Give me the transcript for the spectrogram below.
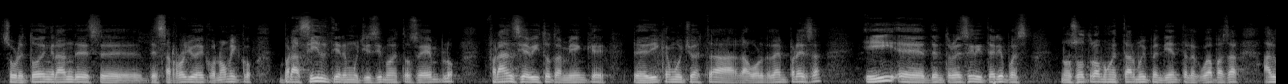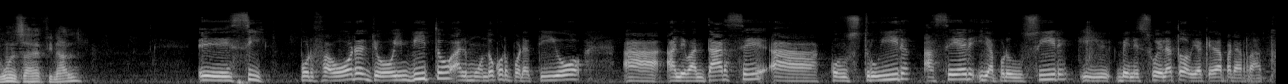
sobre todo en grandes eh, desarrollos económicos. Brasil tiene muchísimos de estos ejemplos. Francia he visto también que le dedica mucho a esta labor de la empresa. Y eh, dentro de ese criterio, pues nosotros vamos a estar muy pendientes de lo que va a pasar. ¿Algún mensaje final? Eh, sí, por favor, yo invito al mundo corporativo a, a levantarse, a construir, a hacer y a producir y Venezuela todavía queda para rato.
